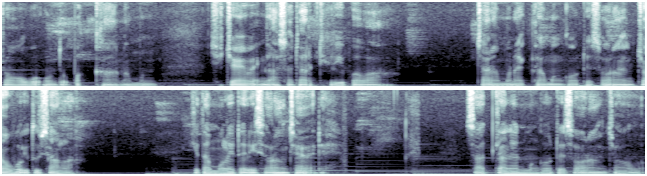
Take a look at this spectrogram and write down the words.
cowok untuk peka namun si cewek nggak sadar diri bahwa cara mereka mengkode seorang cowok itu salah. Kita mulai dari seorang cewek deh. Saat kalian mengkode seorang cowok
